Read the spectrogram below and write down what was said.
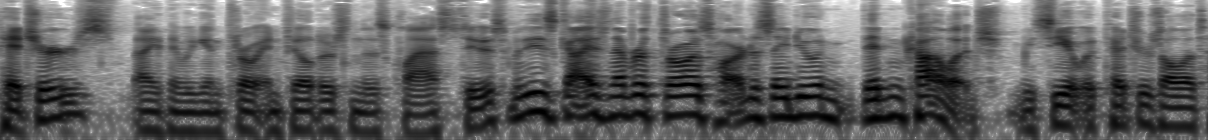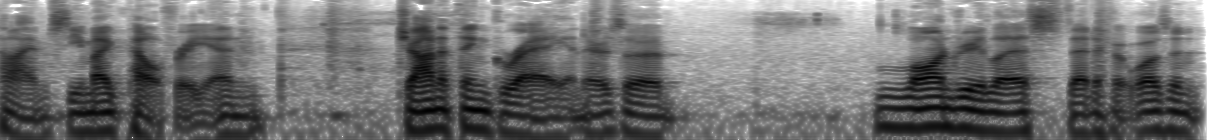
pitchers, I think we can throw infielders in this class too. Some of these guys never throw as hard as they do in, did in college. We see it with pitchers all the time. See Mike Pelfrey and Jonathan Gray, and there's a laundry list that if it wasn't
